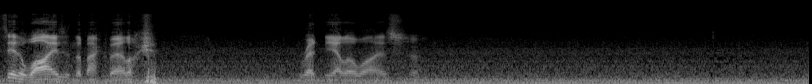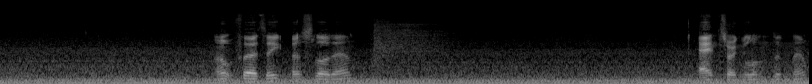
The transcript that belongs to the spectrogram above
See the wires in the back there, look. Red and yellow wires. Oh, 30, better slow down. Entering London now.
